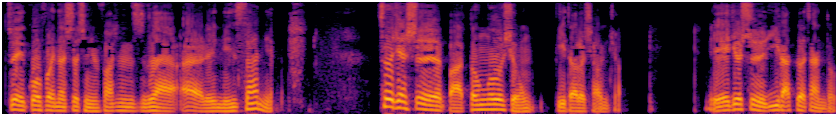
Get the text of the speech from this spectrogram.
最过分的事情发生是在二零零三年，这件事把东欧熊逼到了墙角，也就是伊拉克战斗。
